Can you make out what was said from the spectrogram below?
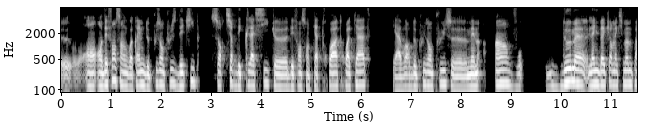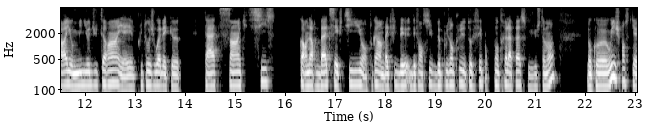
En, en défense, hein, on voit quand même de plus en plus d'équipes sortir des classiques euh, défense en 4-3, 3-4 et avoir de plus en plus euh, même un, deux linebackers maximum pareil au milieu du terrain et plutôt jouer avec euh, 4, 5, 6 cornerback, safety, en tout cas un backfield dé- défensif de plus en plus étoffé pour contrer la passe justement. Donc euh, oui, je pense qu'il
